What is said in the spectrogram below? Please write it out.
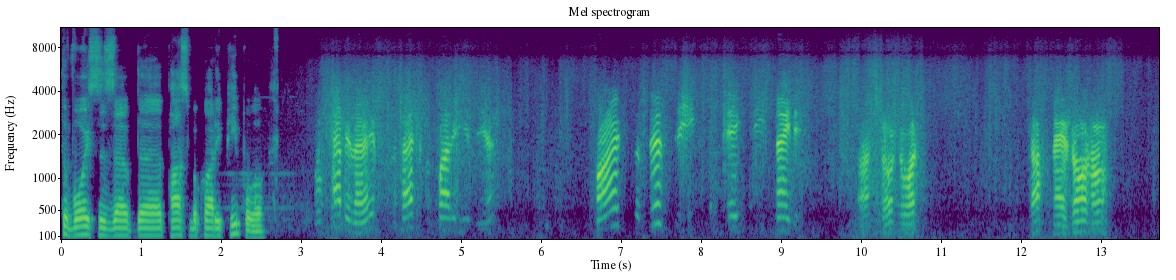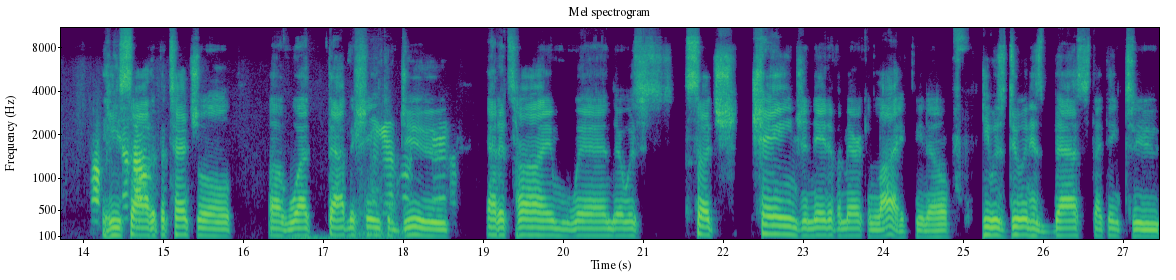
the voices of the Passamaquoddy people. Vocabulary, Passamaquoddy Indian, March the 15th, 1890. He saw the potential of what that machine could do at a time when there was such change in Native American life. You know, he was doing his best, I think, to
